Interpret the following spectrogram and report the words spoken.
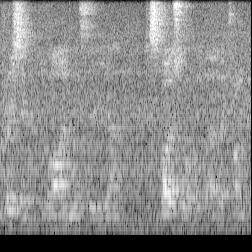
increasing in line with the um, disposal of electronic equipment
